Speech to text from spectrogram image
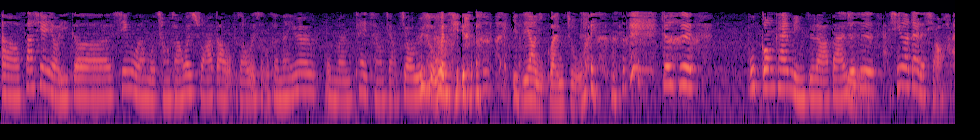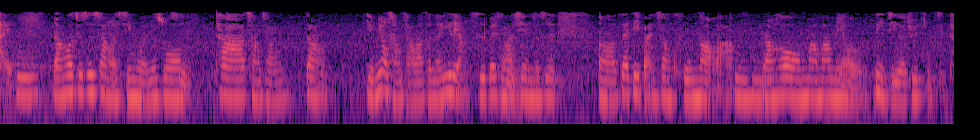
呃，发现有一个新闻，我常常会刷到，我不知道为什么，可能因为我们太常讲教育的问题了，一直要你关注，就是不公开名字啦，反正就是新二代的小孩，嗯，然后就是上了新闻，就说他常常让，也没有常常啦，可能一两次被发现，就是呃在地板上哭闹啊，然后妈妈没有立即的去阻止他。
